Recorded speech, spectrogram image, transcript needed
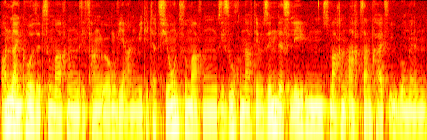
Online-Kurse zu machen, sie fangen irgendwie an, Meditation zu machen, sie suchen nach dem Sinn des Lebens, machen Achtsamkeitsübungen,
